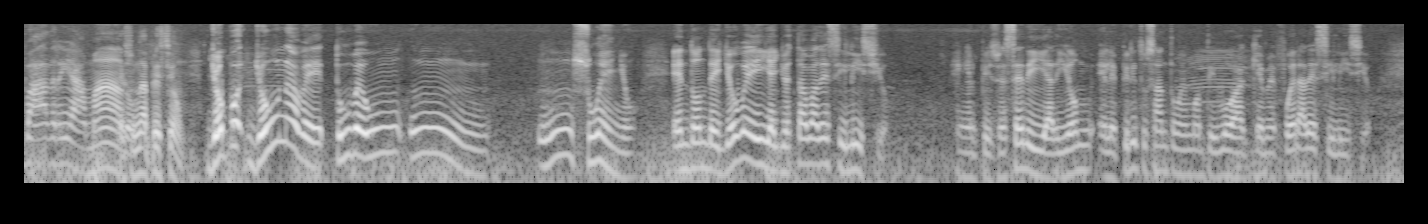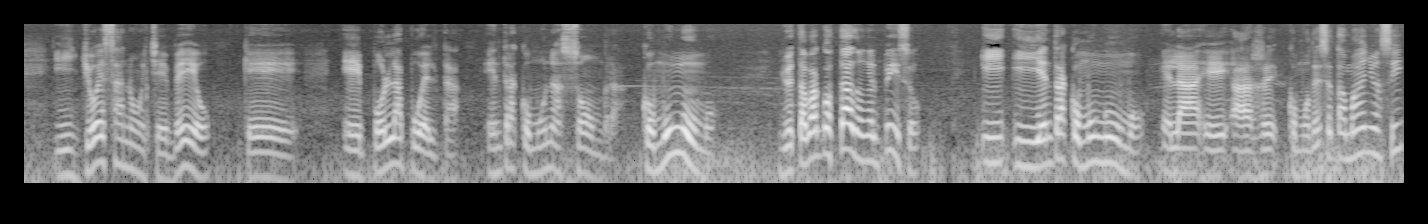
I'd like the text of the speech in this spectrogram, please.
Padre amado. Es una prisión. Yo, yo una vez tuve un, un, un sueño en donde yo veía, yo estaba de silicio en el piso. Ese día Dios, el Espíritu Santo me motivó a que me fuera de silicio. Y yo esa noche veo que eh, por la puerta entra como una sombra, como un humo. Yo estaba acostado en el piso y, y entra como un humo, en la, eh, como de ese tamaño así,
